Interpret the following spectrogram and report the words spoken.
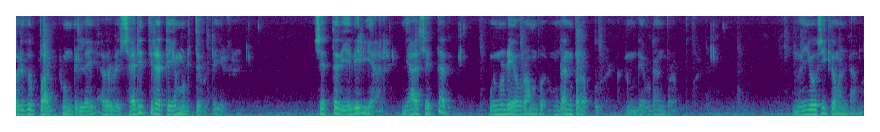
ஒரு துப்பாக்கி குண்டில்லை அவருடைய சரித்திரத்தையே முடித்து விட்டீர்கள். செத்தது எதிரி யார்? யார் செத்தது? உன்னுடைய உடம்பு உடன்பிறப்புகள். உன்னுடைய உடன்பிறப்பு. நம்ம யோசிக்க வேண்டாமா?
